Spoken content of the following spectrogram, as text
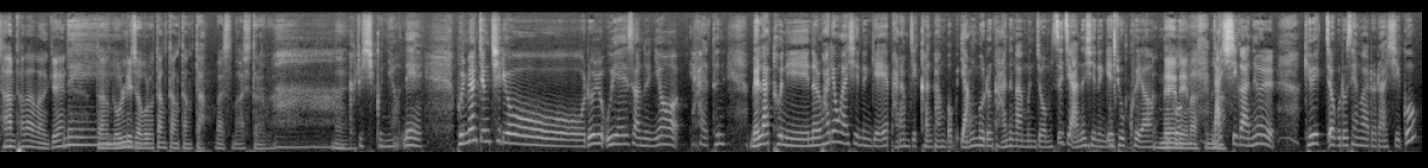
참 편안하게 네. 딱 논리적으로 땅땅땅땅 말씀하시더라고요. 아, 네. 그러시군요. 네. 불면증 치료를 위해서는요, 하여튼 멜라토닌을 활용하시는 게 바람직한 방법. 약물은 가능하면 좀 쓰지 않으시는 게 좋고요. 네, 네, 맞습니다. 낮 시간을 계획적으로 생활을 하시고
